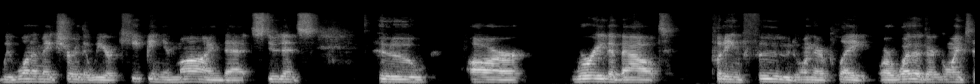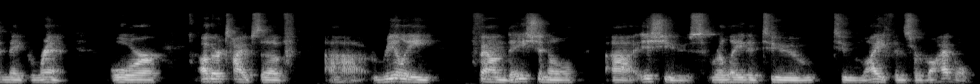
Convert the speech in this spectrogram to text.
we want to make sure that we are keeping in mind that students who are worried about putting food on their plate or whether they're going to make rent or other types of uh, really foundational uh, issues related to, to life and survival,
